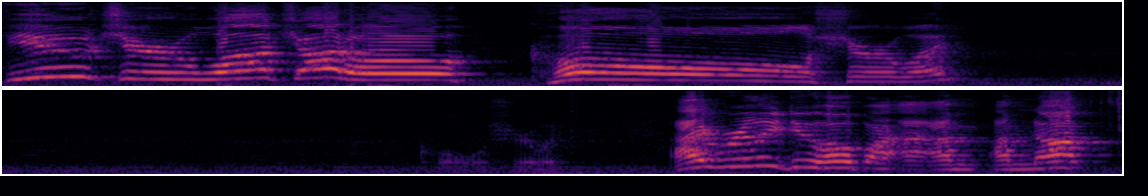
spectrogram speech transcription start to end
Future Watch Auto, Cole Sherwood. Cole Sherwood. I really do hope I, I'm I'm not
